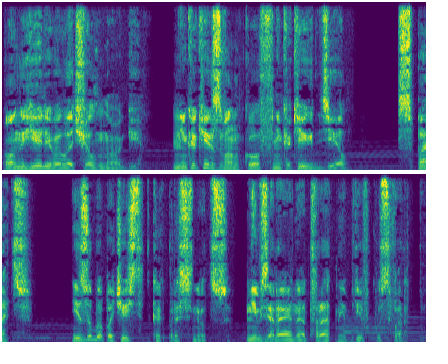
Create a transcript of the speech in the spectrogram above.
Он еле волочил ноги. Никаких звонков, никаких дел. Спать. И зубы почистит, как проснется, невзирая на отвратный привкус во рту.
